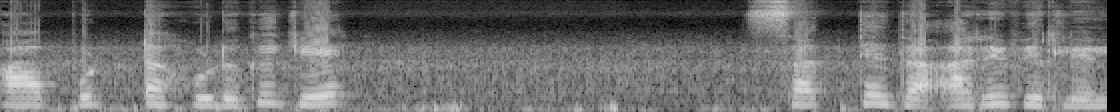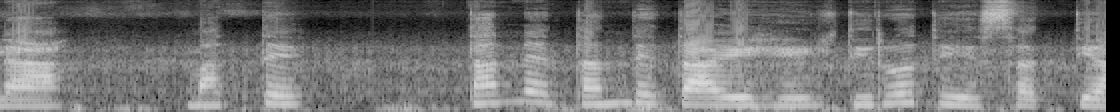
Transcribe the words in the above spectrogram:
ಆ ಪುಟ್ಟ ಹುಡುಗಿಗೆ ಸತ್ಯದ ಅರಿವಿರಲಿಲ್ಲ. ಮತ್ತೆ ತನ್ನ ತಂದೆ ತಾಯಿ ಹೇಳ್ತಿರೋದೇ ಸತ್ಯ.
